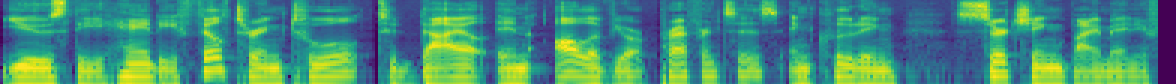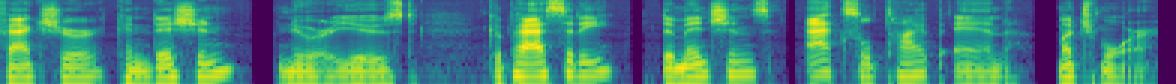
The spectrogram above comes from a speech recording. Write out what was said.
Use the handy filtering tool to dial in all of your preferences, including searching by manufacturer, condition, new or used, capacity, dimensions, axle type, and much more.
